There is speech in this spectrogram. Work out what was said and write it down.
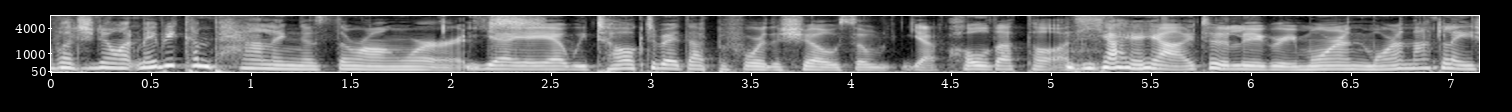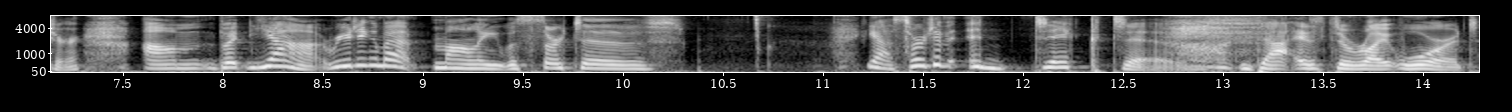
Well, do you know what? Maybe compelling is the wrong word. Yeah, yeah, yeah. We talked about that before the show, so yeah, hold that thought. Yeah, yeah, yeah. I totally agree. More and more on that later. Um, but yeah, reading about Molly was sort of yeah, sort of addictive. that is the right word.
